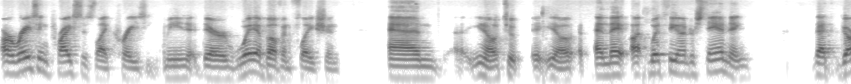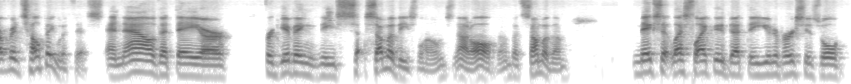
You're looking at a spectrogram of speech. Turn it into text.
are raising prices like crazy. I mean, they're way above inflation, and uh, you know, to you know, and they uh, with the understanding that government's helping with this, and now that they are forgiving these some of these loans, not all of them, but some of them, makes it less likely that the universities will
